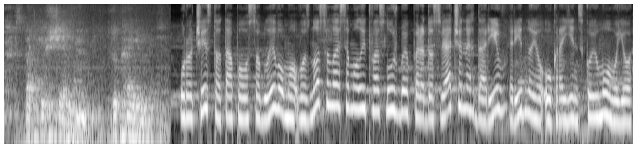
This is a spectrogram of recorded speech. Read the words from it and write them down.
з батьківщини, з України. Урочисто та по-особливому возносилася молитва служби передосвячених дарів рідною українською мовою.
